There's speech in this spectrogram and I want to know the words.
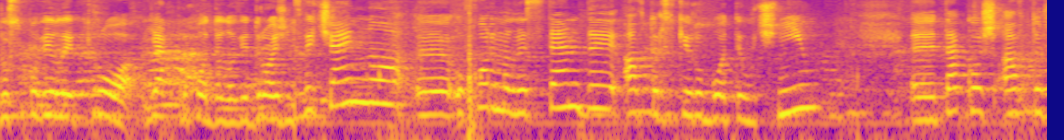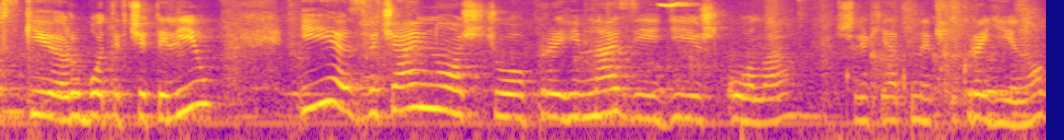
розповіли про як проходило відродження. Звичайно, оформили стенди, авторські роботи учнів, також авторські роботи вчителів. І, звичайно, що при гімназії діє школа шляхетних українок,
